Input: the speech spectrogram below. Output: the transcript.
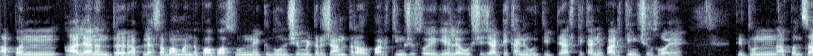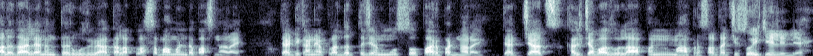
आपण आल्यानंतर आपल्या सभा मंडपापासून एक दोनशे मीटरच्या अंतरावर पार्किंगची सोय गेल्या वर्षी ज्या ठिकाणी होती त्याच ठिकाणी पार्किंगची सोय आहे. तिथून आपण चालत आल्यानंतर उजव्या हाताला आपला सभा मंडप असणार आहे. त्या ठिकाणी आपला दत्त जन्मोत्सव पार पडणार आहे. त्याच्याच खालच्या बाजूला आपण महाप्रसादाची सोय केलेली आहे.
